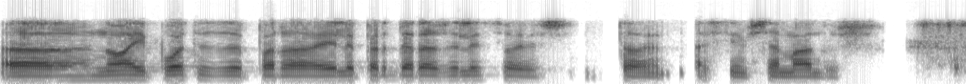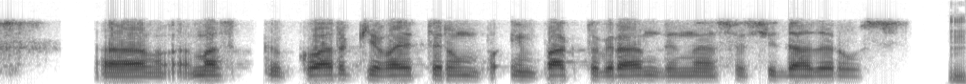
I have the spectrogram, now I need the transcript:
uh, não há hipótese para ele perder as eleições, então, assim chamados. Uh, mas claro que vai ter um impacto grande na sociedade russa. Hum.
